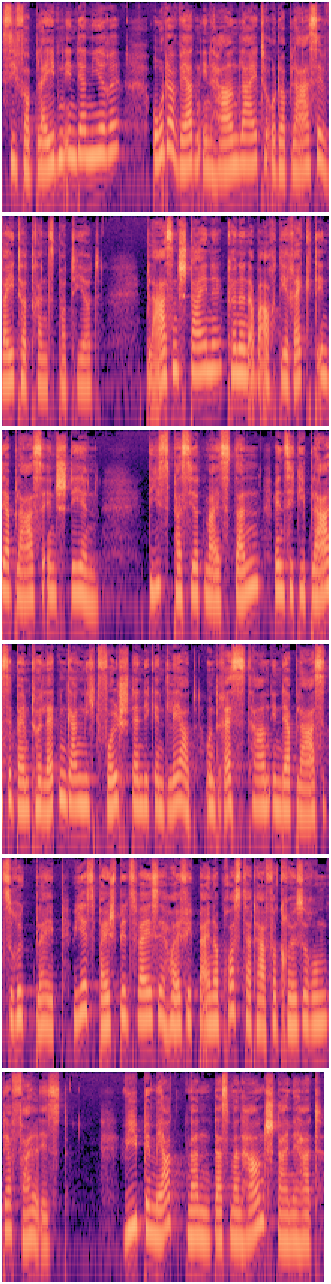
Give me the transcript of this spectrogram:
Sie verbleiben in der Niere oder werden in Harnleiter oder Blase weiter transportiert. Blasensteine können aber auch direkt in der Blase entstehen. Dies passiert meist dann, wenn sich die Blase beim Toilettengang nicht vollständig entleert und Restharn in der Blase zurückbleibt, wie es beispielsweise häufig bei einer Prostatavergrößerung der Fall ist. Wie bemerkt man, dass man Harnsteine hat?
